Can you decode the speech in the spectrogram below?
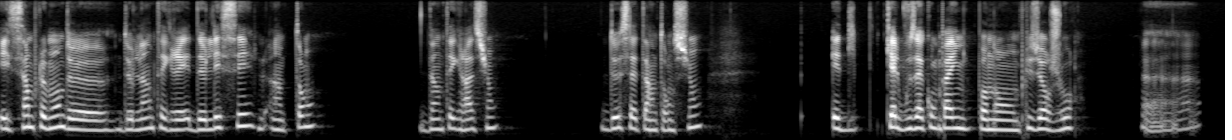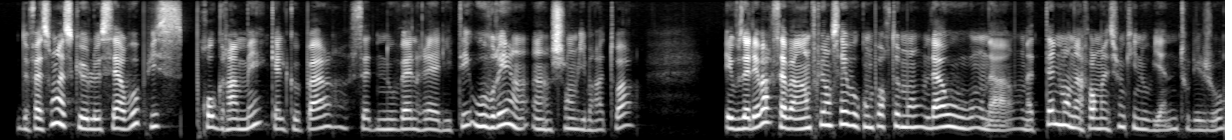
et simplement de, l'intégrer, de laisser un temps d'intégration de cette intention et qu'elle vous accompagne pendant plusieurs jours. Euh, de façon à ce que le cerveau puisse programmer quelque part cette nouvelle réalité, ouvrir un, champ vibratoire. Et vous allez voir que ça va influencer vos comportements. Là où on a, tellement d'informations qui nous viennent tous les jours,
